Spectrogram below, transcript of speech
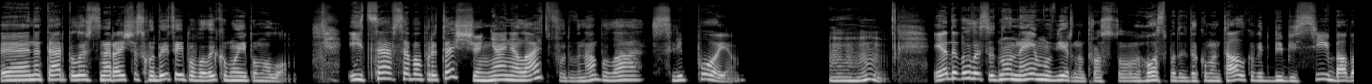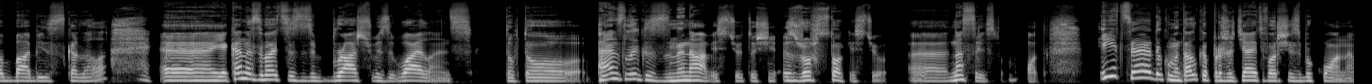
не терпілось нарешті сходити і по великому, і по малому. І це все попри те, що няня Лайтфуд вона була сліпою. Угу. Я дивилась одну неймовірну, просто господи, документалку від BBC, баба Бабі сказала, е, яка називається The Brush with Violence, тобто пензлик з ненавистю, точніше, з жорстокістю, е, насильством. От. І це документалка про життя і творчість Бекона.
